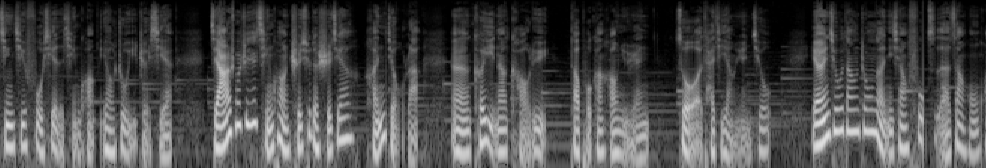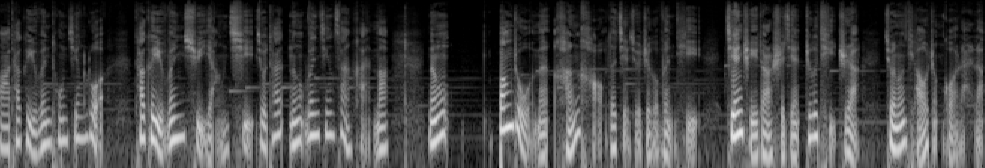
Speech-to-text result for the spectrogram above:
经期腹泻的情况，要注意这些。假如说这些情况持续的时间很久了，嗯，可以呢考虑到普康好女人做太极养元灸。养元灸当中呢，你像附子啊、藏红花，它可以温通经络，它可以温煦阳气，就它能温经散寒嘛，能帮助我们很好的解决这个问题。坚持一段时间，这个体质啊就能调整过来了。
